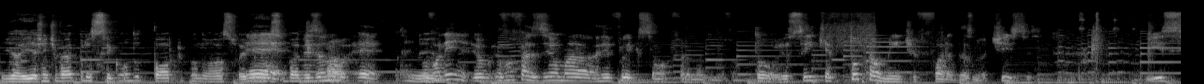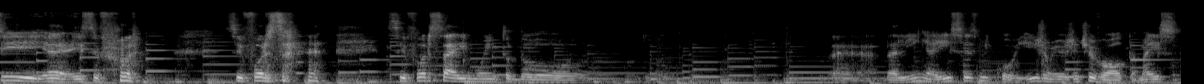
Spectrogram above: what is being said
E aí a gente vai para o segundo tópico nosso aí é, do nosso mas eu não, é, eu vou nem, eu, eu, vou fazer uma reflexão que o Fernando levantou. Eu sei que é totalmente fora das notícias. E se, é, e se for, se for se for sair muito do, é, da linha aí, vocês me corrijam e a gente volta. Mas,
